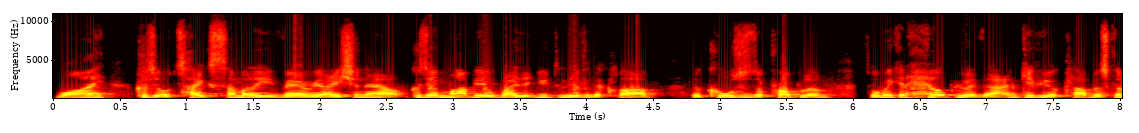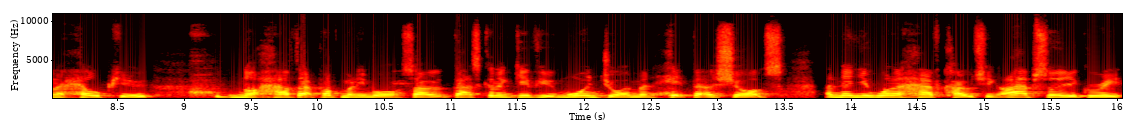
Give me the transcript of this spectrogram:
Why? Because it will take some of the variation out. Because there might be a way that you deliver the club that causes a problem. So we can help you with that and give you a club that's going to help you not have that problem anymore. So that's going to give you more enjoyment, hit better shots, and then you want to have coaching. I absolutely agree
